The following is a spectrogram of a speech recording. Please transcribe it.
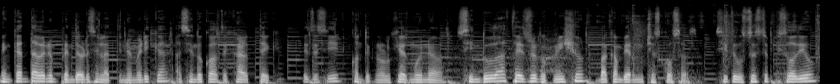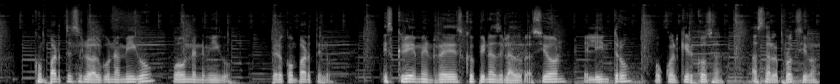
Me encanta ver emprendedores en Latinoamérica haciendo cosas de hard tech, es decir, con tecnologías muy nuevas. Sin duda, Face Recognition va a cambiar muchas cosas. Si te gustó este episodio, compárteselo a algún amigo o a un enemigo, pero compártelo. Escríbeme en redes qué opinas de la duración, el intro o cualquier cosa. Hasta la próxima.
